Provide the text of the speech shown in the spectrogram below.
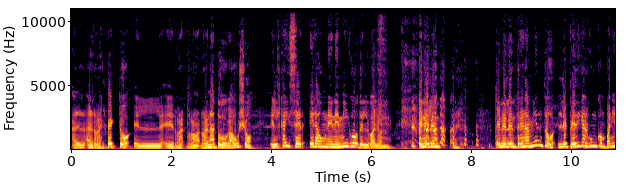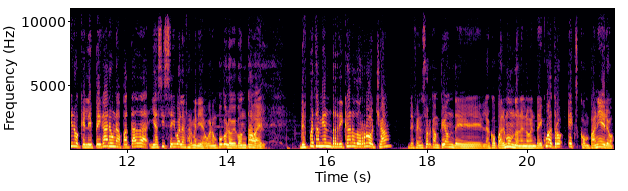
al, respecto el, eh, Re- Renato Gaullo? El Kaiser era un enemigo del balón. En el, en- en el entrenamiento le pedí a algún compañero que le pegara una patada y así se iba a la enfermería. Bueno, un poco lo que contaba él. Después también Ricardo Rocha defensor campeón de la Copa del Mundo en el 94, ex compañero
